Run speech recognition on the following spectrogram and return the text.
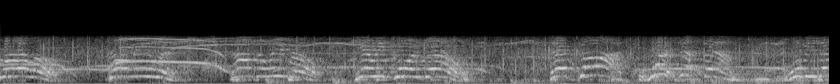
Tom Tom Elan, Tom DeLibero, Gary Cordell. They're God! Worship them! We'll be back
